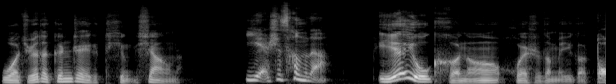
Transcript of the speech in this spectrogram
我觉得跟这个挺像的，也是蹭的。也有可能会是这么一个咚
